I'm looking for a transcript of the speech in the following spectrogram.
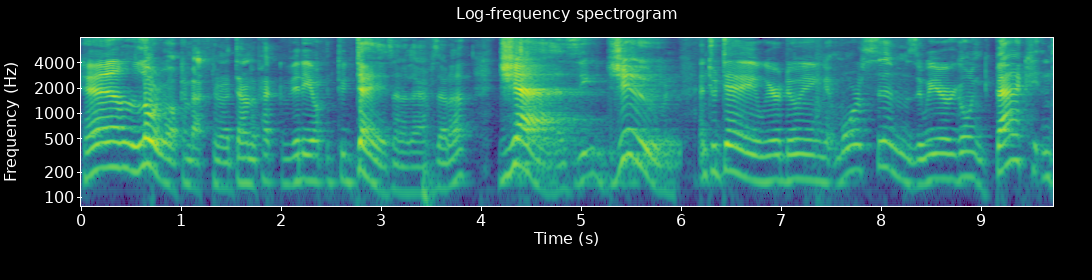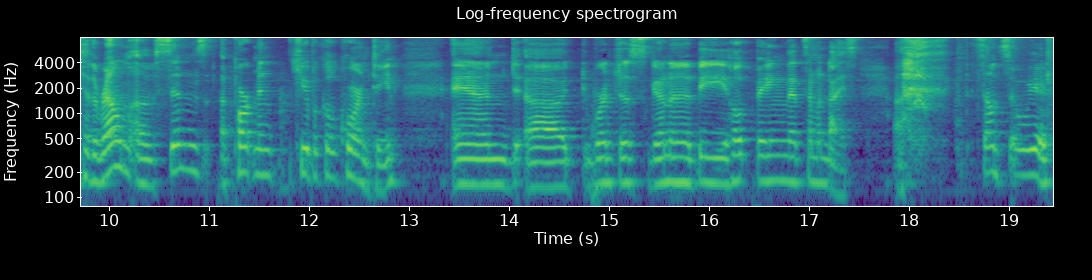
Hello and welcome back to another Dino-Pack video. Today is another episode of Jazzy June. And today we are doing more Sims. We are going back into the realm of Sims apartment cubicle quarantine. And uh, we're just gonna be hoping that someone dies. Uh, that sounds so weird.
